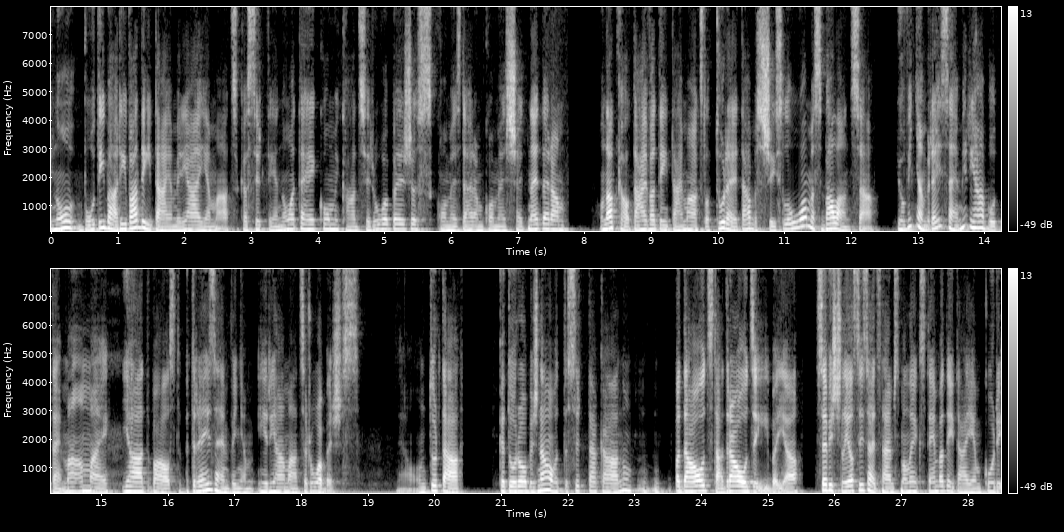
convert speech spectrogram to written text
Nu, būtībā arī vadītājam ir jāiemācās, kas ir tie noteikumi, kādas ir robežas, ko mēs darām, ko mēs šeit nedarām. Un atkal tā ir vadītāja māksla turēt abas šīs lomas balansā. Jo viņam reizēm ir jābūt tai mammai, jāatbalsta, bet reizēm viņam ir jāmāca robežas. Ja, tur tā, ka to robežu nav, tas ir kā, nu, pa daudz tā draudzība. Ja. Sevišķi liels izaicinājums man liekas tiem vadītājiem, kuri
